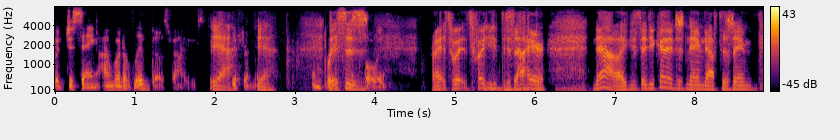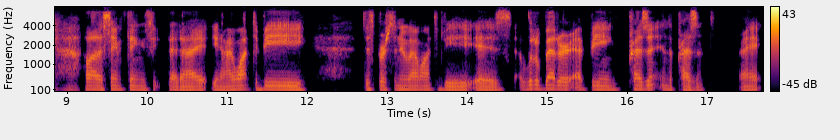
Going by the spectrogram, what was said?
but just saying, I'm going to live those values yeah, differently. Yeah. Embrace this is, fully right? It's what it's what you desire now. Like you said, you kind of just named off the same a lot of the same things that I you know I want to be this person who I want to be is a little better at being present in the present, right?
